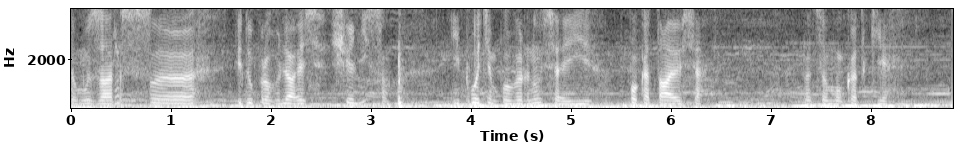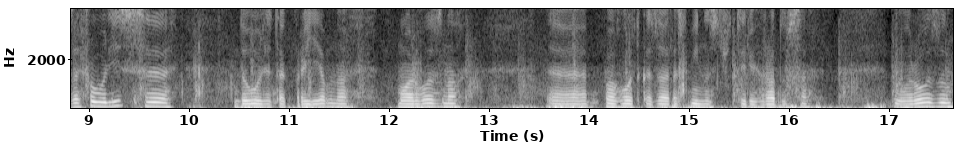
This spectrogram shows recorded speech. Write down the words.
Тому зараз е, піду прогуляюсь ще лісом і потім повернуся і покатаюся на цьому каткі. Зайшов у ліс, е, доволі так приємно, морозно. Е, погодка зараз мінус 4 градуса морозу.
